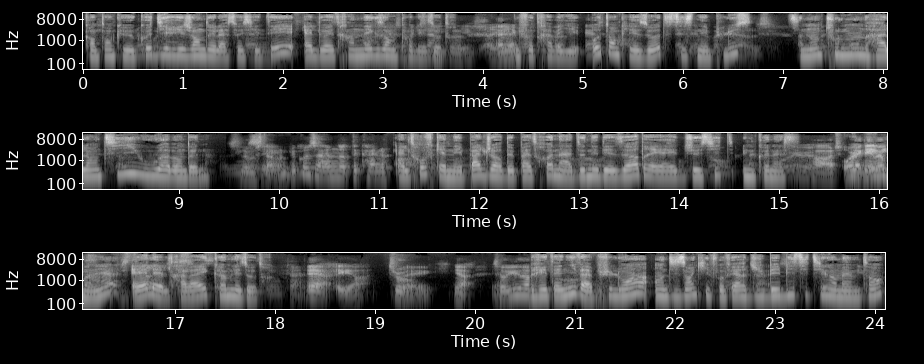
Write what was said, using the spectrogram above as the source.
qu'en tant que co-dirigeante de la société, elle doit être un exemple pour les autres. Il faut travailler autant que les autres, si ce n'est plus, sinon tout le monde ralentit ou abandonne. Slows down because I'm not the kind of Elle trouve qu'elle n'est pas le genre de patronne à donner des ordres et à être, je cite, une connasse. Non, elle, elle travaille comme les autres. Brittany va plus loin en disant qu'il faut faire du babysitting en même temps,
